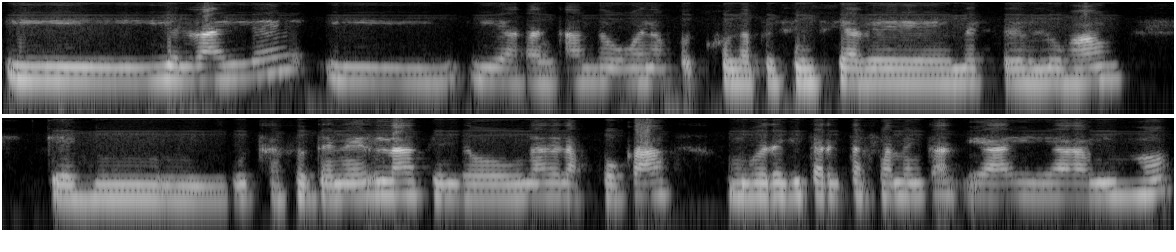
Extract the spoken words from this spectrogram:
y, el baile y, arrancando, bueno, pues con la presencia de Mercedes Luján, que es un gustazo tenerla, siendo una de las pocas mujeres guitarristas flamencas que hay ahora mismo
